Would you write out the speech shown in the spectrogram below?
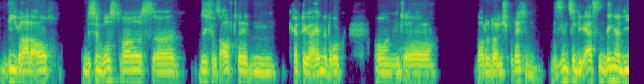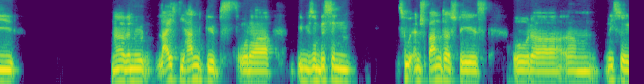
wie gerade auch, ein bisschen Brust raus, äh, sicheres Auftreten, kräftiger Händedruck und äh, laut und deutlich sprechen. Das sind so die ersten Dinge, die, ne, wenn du leicht die Hand gibst oder irgendwie so ein bisschen zu entspannter stehst oder ähm, nicht so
